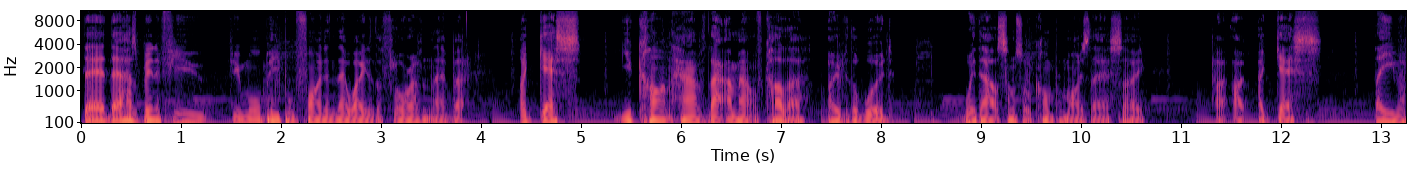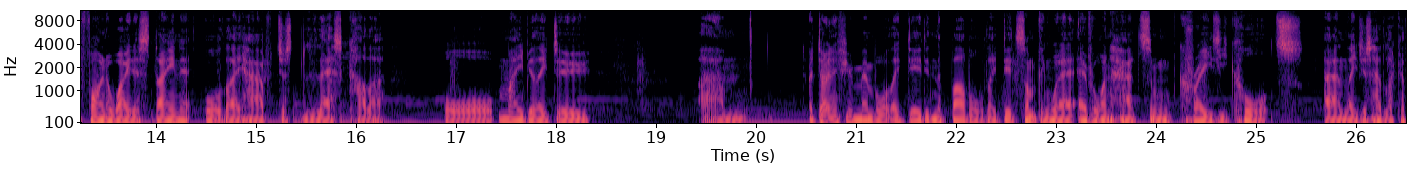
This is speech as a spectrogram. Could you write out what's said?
There there has been a few few more people finding their way to the floor, haven't there? But I guess you can't have that amount of colour over the wood without some sort of compromise there. So I, I, I guess they either find a way to stain it or they have just less colour or maybe they do um I don't know if you remember what they did in the bubble. They did something where everyone had some crazy courts and they just had like a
